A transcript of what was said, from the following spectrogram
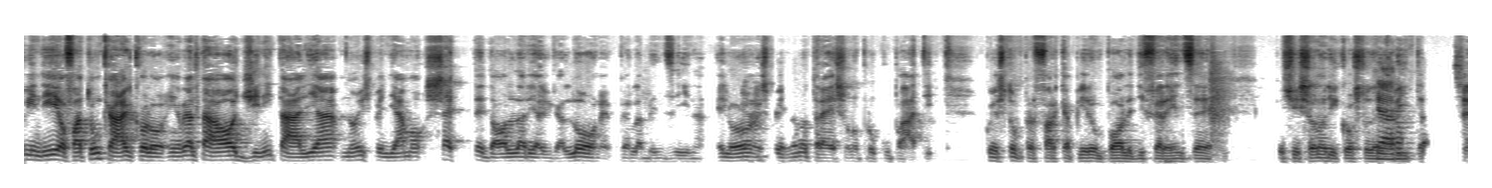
Quindi io ho fatto un calcolo, in realtà oggi in Italia noi spendiamo 7 dollari al gallone per la benzina e loro ne spendono 3 e sono preoccupati. Questo per far capire un po' le differenze che ci sono di costo della Chiaro. vita. Sì.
